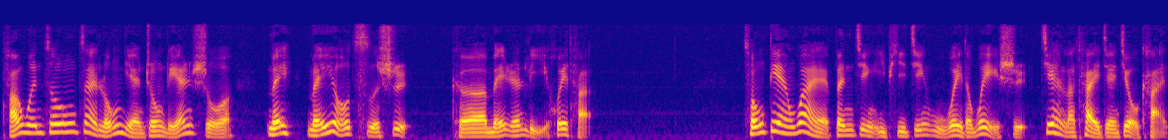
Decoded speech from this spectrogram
唐文宗在龙辇中连说：“没，没有此事。”可没人理会他。从殿外奔进一批金武卫的卫士，见了太监就砍。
